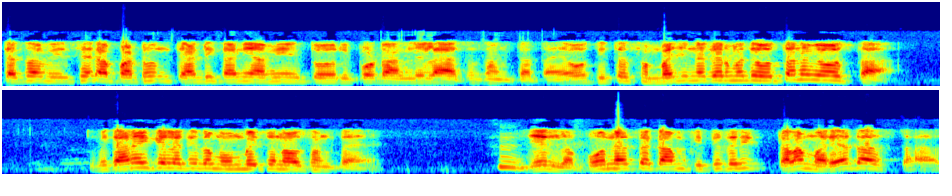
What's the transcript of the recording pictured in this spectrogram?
त्याचा विसेरा पाठवून त्या ठिकाणी आम्ही तो रिपोर्ट आणलेला आहे असं सांगतात. आहे. हो तिथं संभाजीनगरमध्ये होतं ना व्यवस्था? तुम्ही का नाही केलं तिथं मुंबईचं नाव सांगताय. म्हणजे लपवण्याचं काम कितीतरी त्याला मर्यादा असतात.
